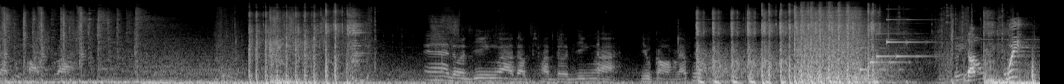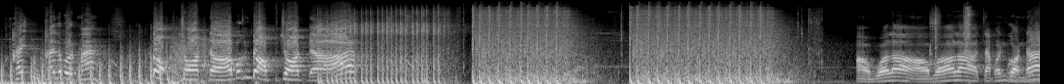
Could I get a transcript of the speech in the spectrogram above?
ดับช็อตว่ะแหมโดดยิงว่ะดับช็อตโดดยิงว่ะอยู่กล่องแล้วเพื่อนดอกอุ้ยใครใครระเบิดมาดอกจอดเหรอมึงดอกจอดเหรอ เอาวะล่ะเอาวะล่ะจับกันก่อนได้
